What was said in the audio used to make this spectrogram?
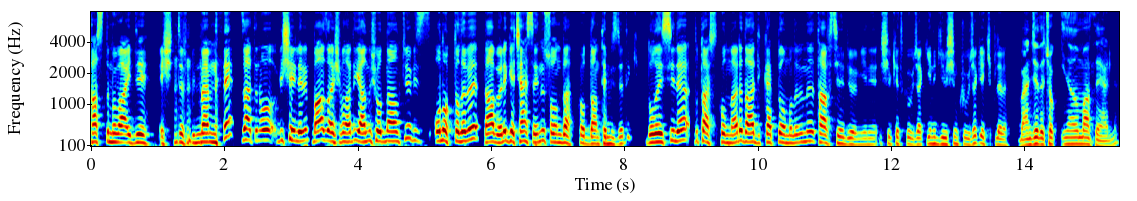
customer ID eşittir bilmem ne. Zaten o bir şeylerin bazı aşamalarda yanlış olduğunu anlatıyor. Biz o noktaları daha böyle geçen senenin sonunda koddan temizledik. Dolayısıyla bu tarz konularda daha dikkatli olmalarını tavsiye ediyorum yeni şirket kuracak, yeni girişim kuracak ekiplere. Bence de çok inanılmaz değerli.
